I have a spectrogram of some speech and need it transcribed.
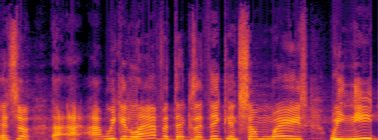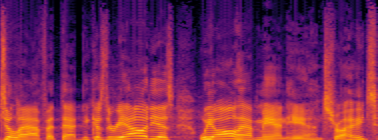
And so I, I, we can laugh at that because I think in some ways we need to laugh at that because the reality is we all have man hands, right?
